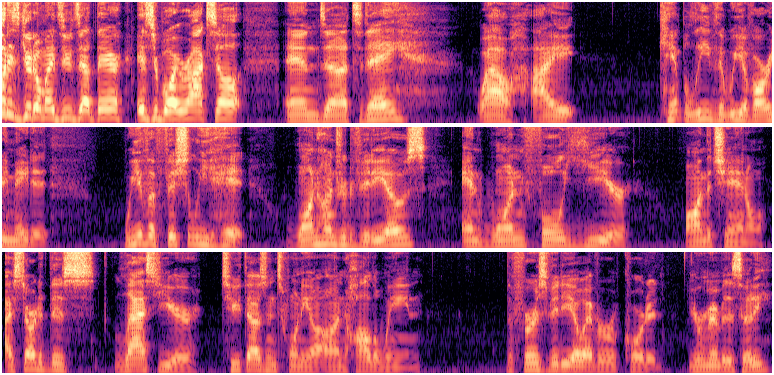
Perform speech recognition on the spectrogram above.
What is good, all my dudes out there? It's your boy Roxalt, and uh, today, wow, I can't believe that we have already made it. We have officially hit 100 videos and one full year on the channel. I started this last year, 2020, on Halloween. The first video ever recorded. You remember this hoodie?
